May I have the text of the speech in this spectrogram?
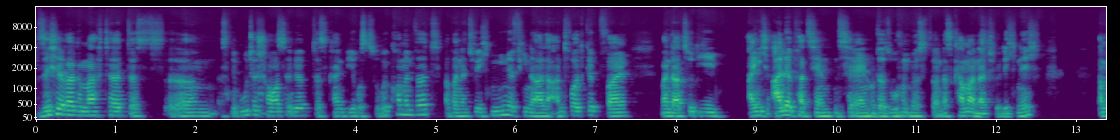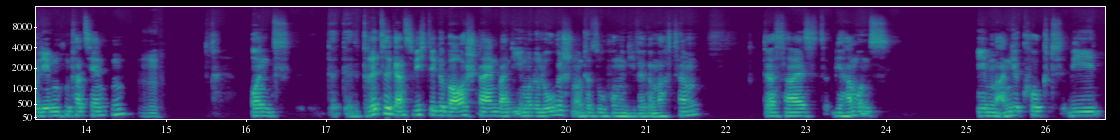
sicherer gemacht hat, dass ähm, es eine gute Chance gibt, dass kein Virus zurückkommen wird, aber natürlich nie eine finale Antwort gibt, weil man dazu die eigentlich alle Patientenzellen untersuchen müsste. Und das kann man natürlich nicht am lebenden Patienten. Mhm. Und der dritte ganz wichtige Baustein waren die immunologischen Untersuchungen, die wir gemacht haben. Das heißt, wir haben uns eben angeguckt, wie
